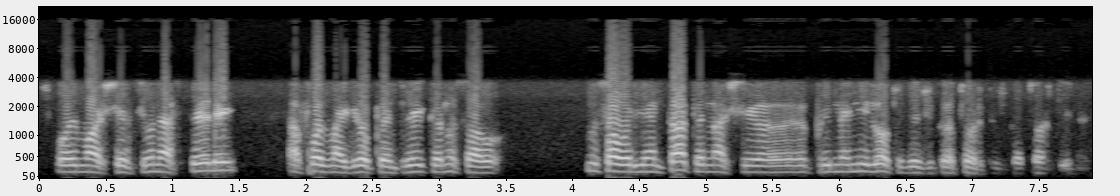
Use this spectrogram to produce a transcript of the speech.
și pe urmă ascensiunea Stelei, a fost mai greu pentru ei că nu s-au, nu s-au orientat în a-și uh, primeni lotul de jucători, cu jucători tineri.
